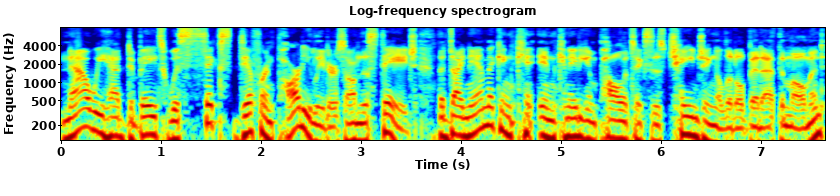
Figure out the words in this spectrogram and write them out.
Now we had debates with six different party leaders on the stage. The dynamic in, in Canadian politics is changing a little bit at the moment,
